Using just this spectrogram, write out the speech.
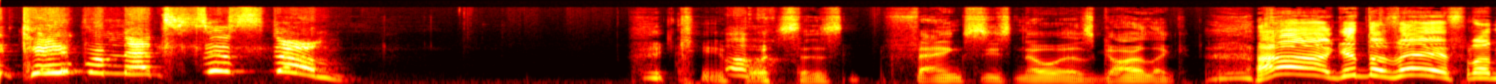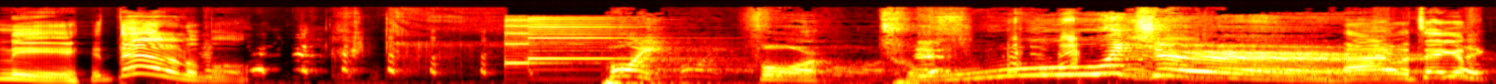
that came from that system. Game Oh. Boy says Fang sees Noah as garlic. Ah, get away from me. Terrible. Point for Twitcher. All right, we'll take him. Look,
